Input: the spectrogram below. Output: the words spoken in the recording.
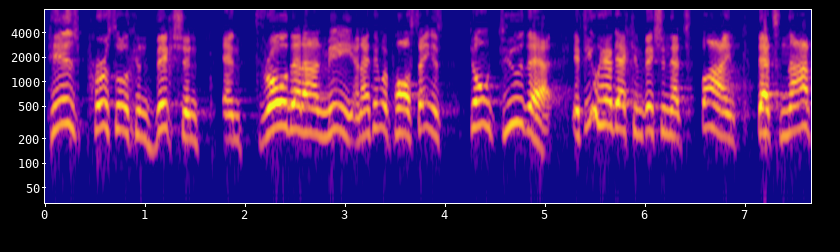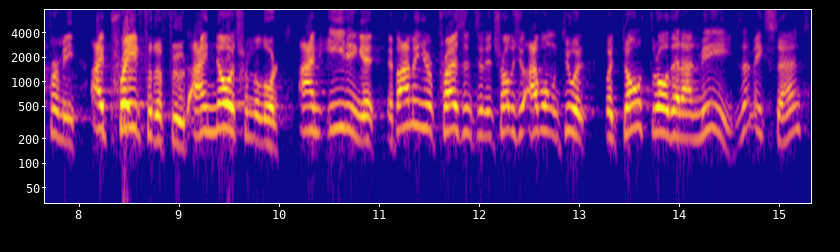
his personal conviction and throw that on me. And I think what Paul's saying is, don't do that. If you have that conviction, that's fine. That's not for me. I prayed for the food. I know it's from the Lord. I'm eating it. If I'm in your presence and it troubles you, I won't do it. But don't throw that on me. Does that make sense?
